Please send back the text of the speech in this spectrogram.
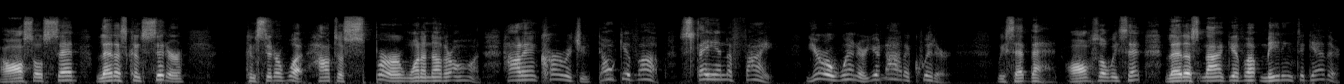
I also said, let us consider. Consider what? How to spur one another on. How to encourage you. Don't give up. Stay in the fight. You're a winner. You're not a quitter. We said that. Also, we said, let us not give up meeting together.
